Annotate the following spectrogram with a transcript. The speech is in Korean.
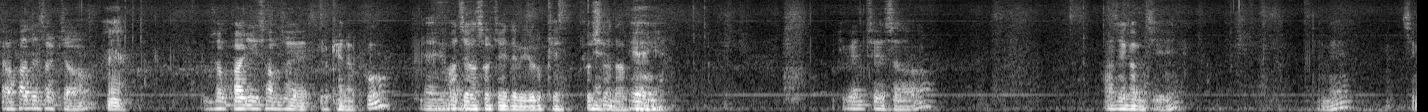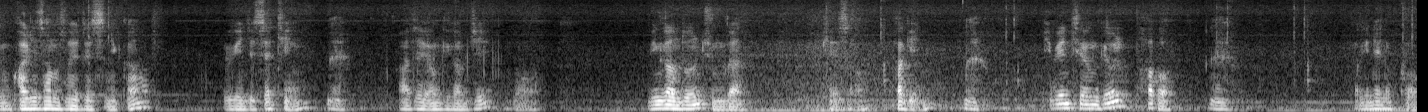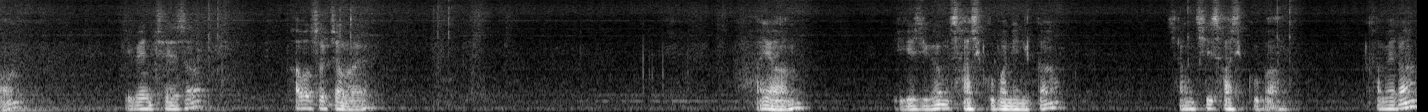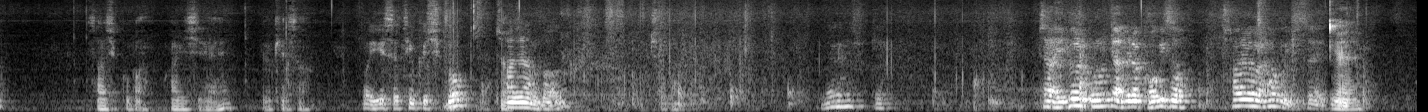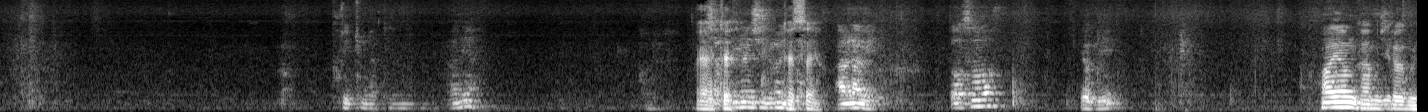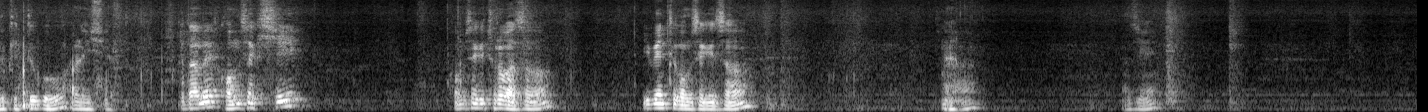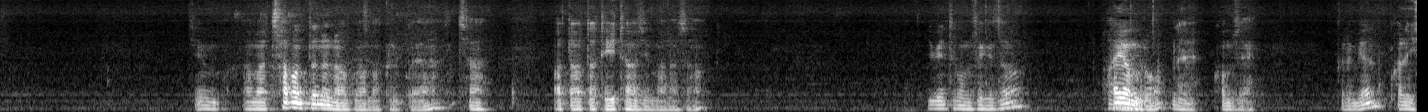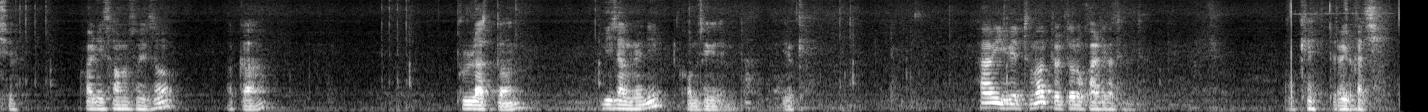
자, 화재 설정. 네. 우선 관리사무소에 이렇게 해놓고 네. 화재가 설정이 되면 이렇게 표시가 예, 나고 예, 예. 이벤트에서 화재 감지 그다음에 지금 관리 사무소에 됐으니까 여기 이제 세팅 네. 화재 연기 감지 뭐 민감도는 중간 이렇게 해서 확인 네. 이벤트 연결 팝업 네. 확인해 놓고 이벤트에서 팝업 설정을 하연. 이게 지금 49번이니까 장치 49번 카메라 49번 관리실에 이렇게 해서. 뭐 이게 세팅 끝이고 화재 한번 줘봐. 내가 해줄게. 자 이걸 보는 게 아니라 거기서 촬영을 하고 있어요 예. 불이 좀 약해졌나? 아니야. 네, 자, 되- 이런 식으로 됐어요. 알람이 떠서 여기 화형 감지라고 이렇게 뜨고 관리실. 그 다음에 검색 시 검색에 들어가서 이벤트 검색에서 자 아직 지금 아마 차번 뜨는 하고 아마 그럴 거야. 차 왔다 갔다 데이터가 지금 많아서 이벤트 검색에서 화형으로 네. 검색 그러면 관리실. 관리사무소에서 아까 불났던 이 장면이 검색이 됩니다. 이렇게. 하위 이벤트만 별도로 관리가 됩니다. 오케이, 여기까지.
